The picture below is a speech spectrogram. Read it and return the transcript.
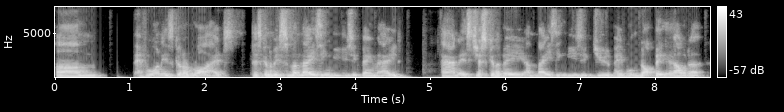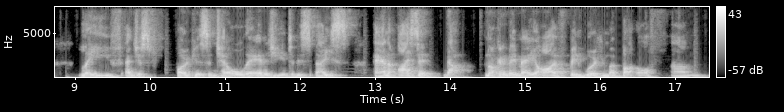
um, everyone is going to write. There's going to be some amazing music being made, and it's just going to be amazing music due to people not being able to leave and just focus and channel all their energy into this space." And I said, no, not going to be me. I've been working my butt off. Um,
